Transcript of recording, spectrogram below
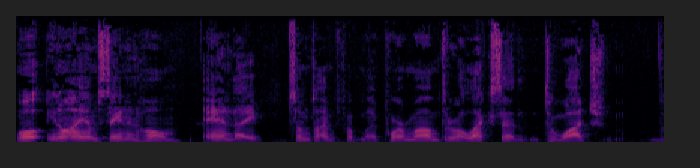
Well, you know, I am staying at home, and I sometimes put my poor mom through Alexa to watch the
